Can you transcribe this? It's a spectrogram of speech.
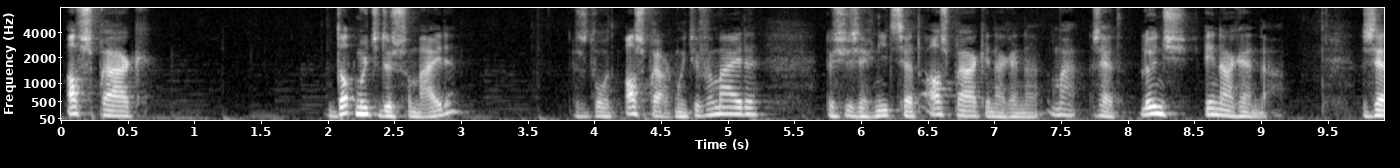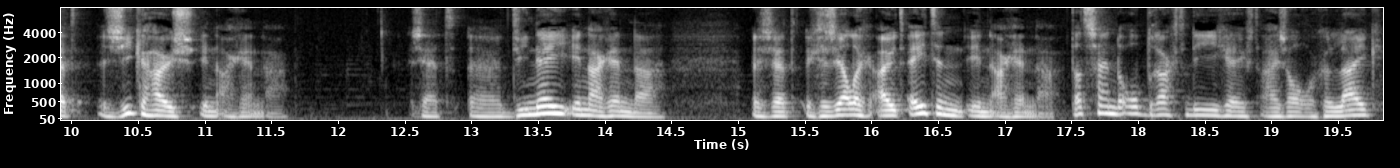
afspraak. Dat moet je dus vermijden. Dus het woord afspraak moet je vermijden. Dus je zegt niet zet afspraak in agenda, maar zet lunch in agenda. Zet ziekenhuis in agenda. Zet uh, diner in agenda. Zet gezellig uit eten in agenda. Dat zijn de opdrachten die je geeft. Hij zal gelijk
